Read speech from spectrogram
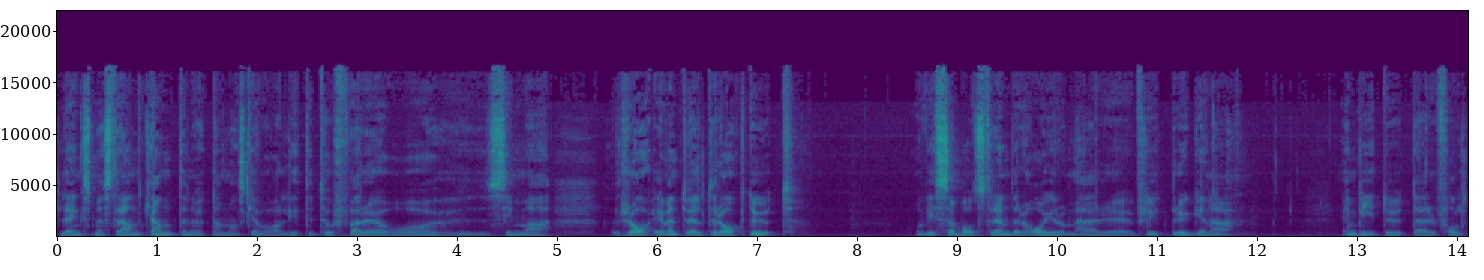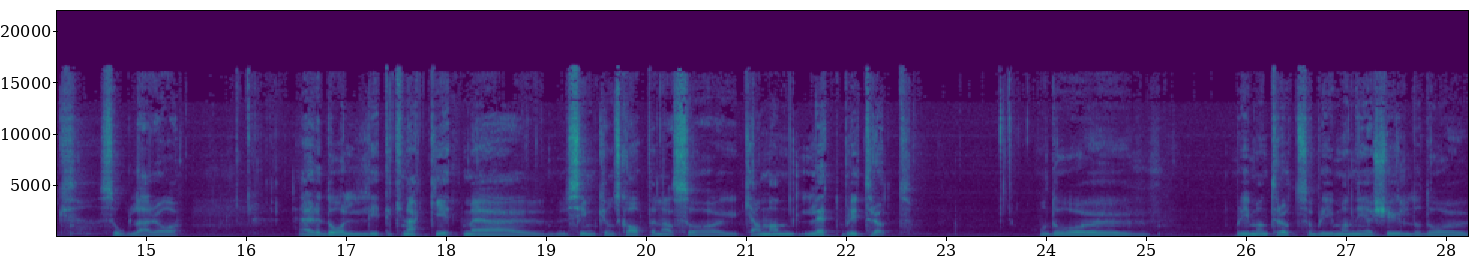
längs med strandkanten utan man ska vara lite tuffare och simma eventuellt rakt ut. Och vissa badstränder har ju de här eh, flytbryggorna en bit ut där folk solar och är det då lite knackigt med simkunskaperna så kan man lätt bli trött. Och då eh, blir man trött så blir man nedkyld och då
